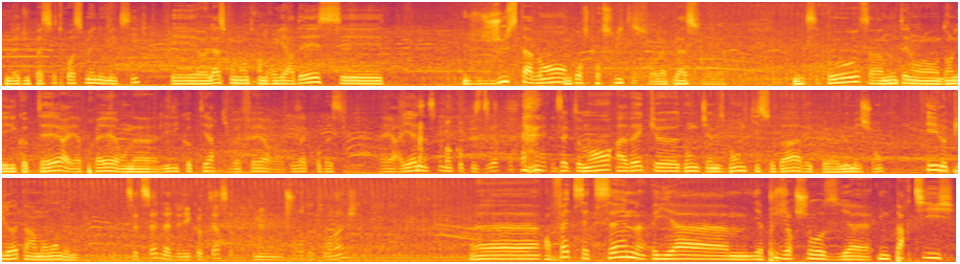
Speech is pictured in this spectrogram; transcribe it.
On a dû passer 3 semaines au Mexique. Et euh, là, ce qu'on est en train de regarder, c'est juste avant une course-poursuite sur la place euh, Mexico. Ça va monter dans, dans l'hélicoptère et après, on a l'hélicoptère qui va faire euh, des acrobaties aériennes. C'est qu'on puisse dire. Exactement, avec euh, donc James Bond qui se bat avec euh, le méchant et le pilote à un moment donné. Cette scène là de l'hélicoptère, ça fait combien de jours de tournage? Euh, en fait, cette scène, il y a, il y a plusieurs choses. Il y a une partie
